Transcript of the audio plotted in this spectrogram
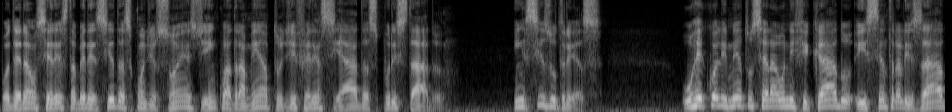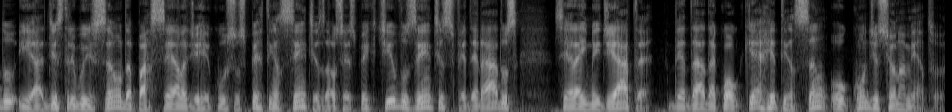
poderão ser estabelecidas condições de enquadramento diferenciadas por estado. Inciso três o recolhimento será unificado e centralizado e a distribuição da parcela de recursos pertencentes aos respectivos entes federados será imediata vedada qualquer retenção ou condicionamento.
